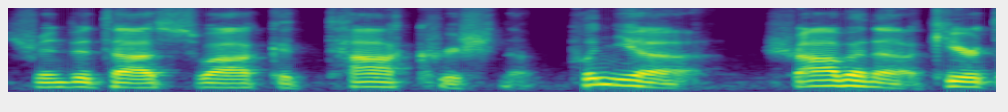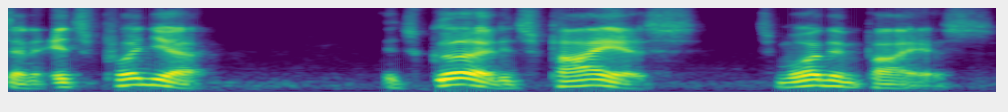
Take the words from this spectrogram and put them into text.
Srinvata Swakata Krishna, Punya, Shravana, Kirtana. It's Punya. It's good. It's pious. It's more than pious.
